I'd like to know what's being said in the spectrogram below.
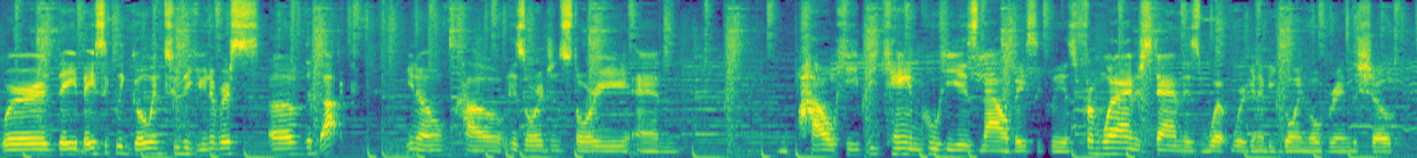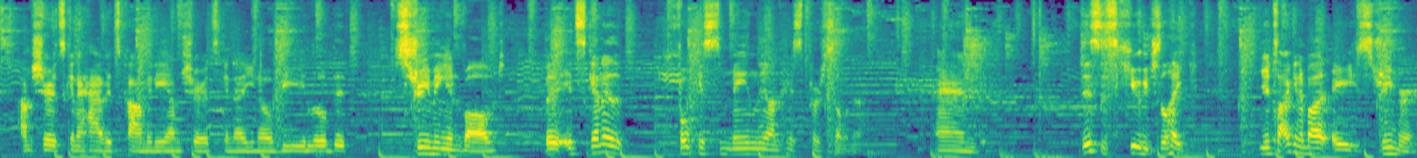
where they basically go into the universe of the doc. You know, how his origin story and how he became who he is now basically is from what I understand is what we're going to be going over in the show. I'm sure it's going to have its comedy. I'm sure it's going to, you know, be a little bit streaming involved, but it's going to focus mainly on his persona. And this is huge like you're talking about a streamer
